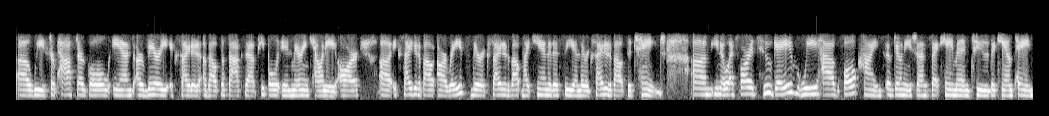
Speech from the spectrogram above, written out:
uh, we surpassed our goal and are very excited about the fact that people in Marion County are uh, excited about our race. They're excited about my candidacy and they're excited about the change. Um, you know, as far as who gave, we have all kinds of donations that came into the campaign.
